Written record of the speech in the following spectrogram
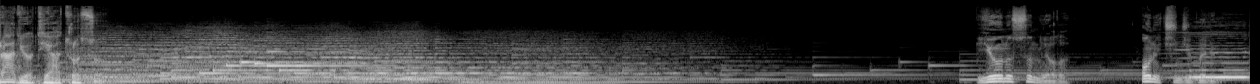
Radyo Tiyatrosu Yunus'un Yolu 13. Bölüm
